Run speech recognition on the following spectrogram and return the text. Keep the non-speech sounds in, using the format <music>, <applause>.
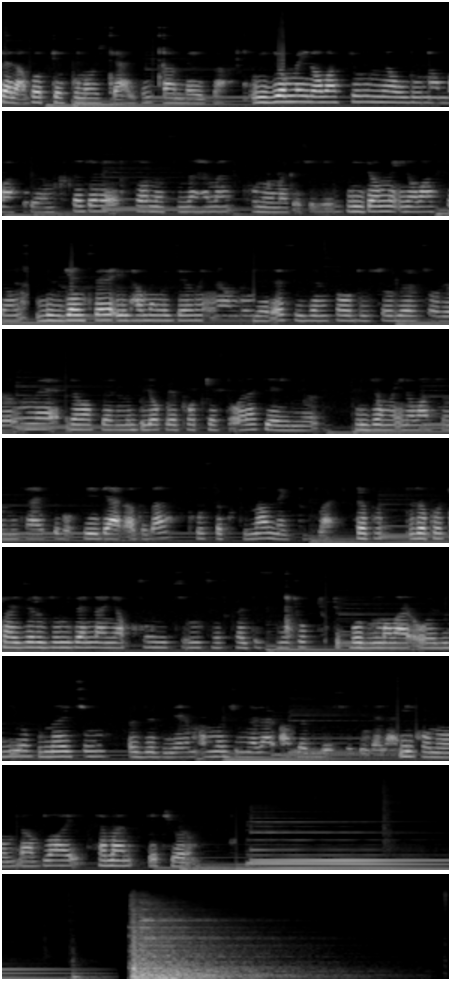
Selam, podcast'ıma hoş geldin. Ben Beyza. Vizyon ve inovasyonun ne olduğundan bahsediyorum kısaca ve sonrasında hemen konuğuma geçeceğim. Vizyon ve inovasyon, biz gençlere ilham olacağına inandığım yere sizlerin sorduğu soruları soruyorum ve cevaplarını blog ve podcast olarak yayınlıyorum. Vizyon ve inovasyon hikayesi bu. Bir diğer adı da posta kutundan mektuplar. Rapor, röportajları Zoom üzerinden yaptığım için ses kalitesinde çok küçük bozulmalar olabiliyor. Bunlar için özür dilerim ama cümleler anlayabilir şekildeler. İlk konuğum Damlay. Hemen geçiyorum.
